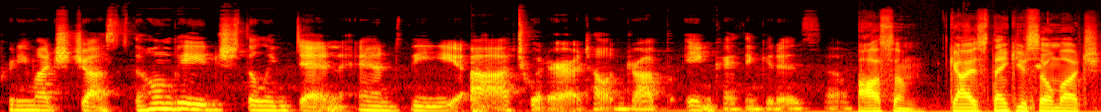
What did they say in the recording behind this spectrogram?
pretty much just the homepage, the LinkedIn, and the uh, Twitter at Talent Drop Inc. I think it is. So awesome, guys! Thank you so much.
